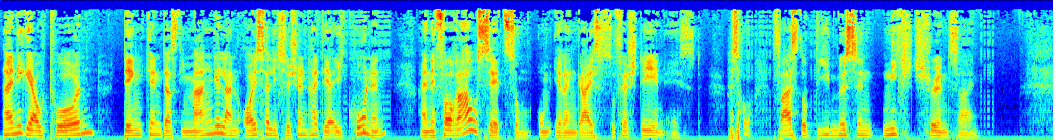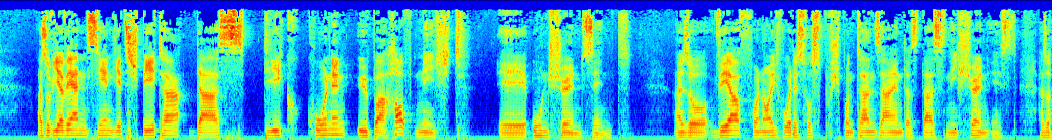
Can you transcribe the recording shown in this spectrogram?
Einige Autoren denken, dass die Mangel an äußerlicher Schönheit der Ikonen eine Voraussetzung, um ihren Geist zu verstehen ist. Also fast ob die müssen nicht schön sein. Also wir werden sehen jetzt später, dass die Ikonen überhaupt nicht äh, unschön sind. Also wer von euch würde so spontan sein, dass das nicht schön ist? Also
